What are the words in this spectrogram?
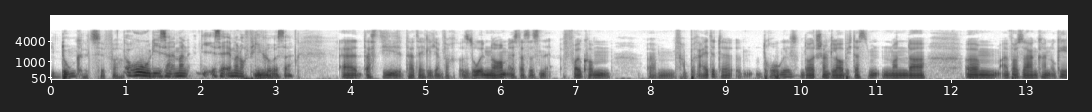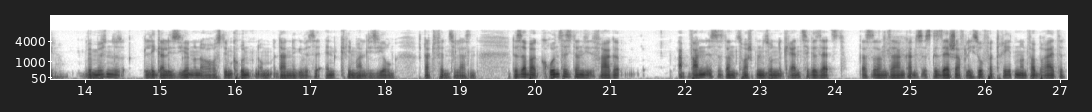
Die Dunkelziffer. oh, die ist ja immer, die ist ja immer noch viel Mhm. größer. Äh, dass die tatsächlich einfach so enorm ist, dass es eine vollkommen ähm, verbreitete äh, Droge ist in Deutschland, glaube ich, dass man da ähm, einfach sagen kann, okay, wir müssen es legalisieren und auch aus den Gründen, um dann eine gewisse Entkriminalisierung stattfinden zu lassen. Das ist aber grundsätzlich dann die Frage, ab wann ist es dann zum Beispiel so eine Grenze gesetzt, dass man sagen kann, es ist gesellschaftlich so vertreten und verbreitet,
